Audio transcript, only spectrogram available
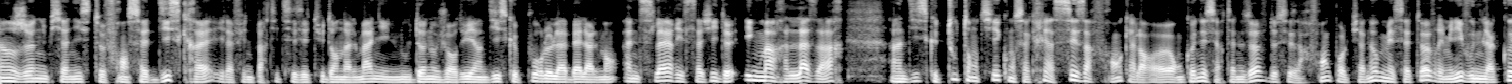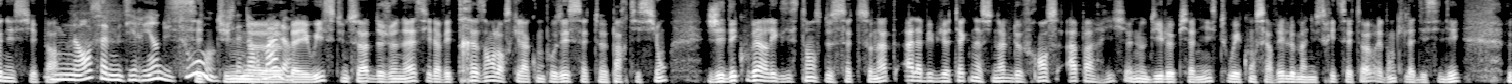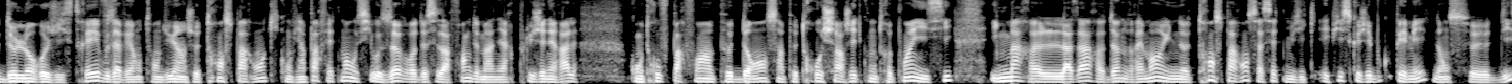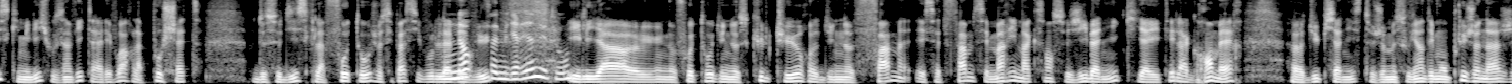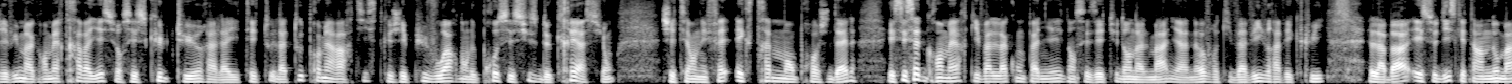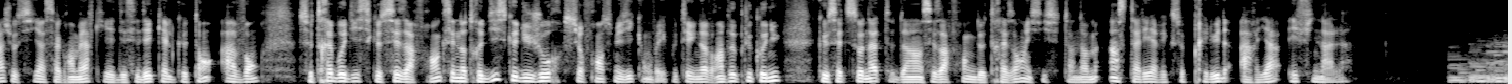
Un jeune pianiste français discret. Il a fait une partie de ses études en Allemagne. Il nous donne aujourd'hui un disque pour le label allemand Hensler. Il s'agit de Ingmar Lazar, un disque tout entier consacré à César Franck. Alors, euh, on connaît certaines œuvres de César Franck pour le piano, mais cette œuvre, Émilie, vous ne la connaissiez pas. Non, ça me dit rien du tout. C'est normal. Euh, ben oui, c'est une sonate de jeunesse. Il avait 13 ans lorsqu'il a composé cette partition. J'ai découvert l'existence de cette sonate à la Bibliothèque nationale de France à Paris, nous dit le pianiste, où est conservé le manuscrit de cette œuvre. Et donc, il a décidé de l'enregistrer. Vous avez entendu un jeu transparent qui convient parfaitement aussi aux œuvres de César Franck de manière plus générale, qu'on trouve parfois un peu dense, un peu trop chargé de contrepoint. Et ici, Ingmar Lazar donne vraiment une transparence à cette musique. Et puis, ce que j'ai beaucoup aimé dans ce disque, Émilie, je vous invite à aller voir la pochette de ce disque, la photo. Je ne sais pas si vous l'avez vu. Non, ça me dit rien du tout. Il y a une photo d'une sculpture d'une femme, et cette femme, c'est Marie-Maxence Gibani, qui a été la grand-mère euh, du pianiste. Je me souviens dès mon plus jeune âge, j'ai vu ma grand-mère travailler sur ces sculptures. Elle a été la toute première artiste que j'ai pu voir dans le processus de création. J'étais en effet extrêmement proche d'elle. Et c'est cette grand-mère qui va l'accompagner dans ses études en Allemagne, à Hanovre, qui va vivre avec lui là-bas. Et ce disque est un hommage aussi à sa grand-mère qui est décédée quelque temps avant ce très beau disque César Franck. C'est notre disque du jour sur France Musique. On va écouter une œuvre un peu plus connue que cette sonate d'un César Franck de 13 ans. Ici, c'est un homme installé avec ce prélude, aria et finale. Thank you.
